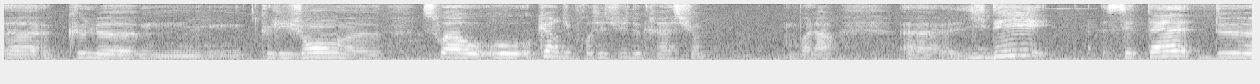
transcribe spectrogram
euh, que, le, que les gens euh, soient au, cœur du processus de création. Voilà. Euh, l'idée, c'était de,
